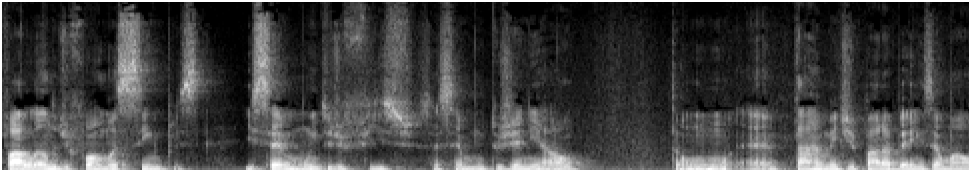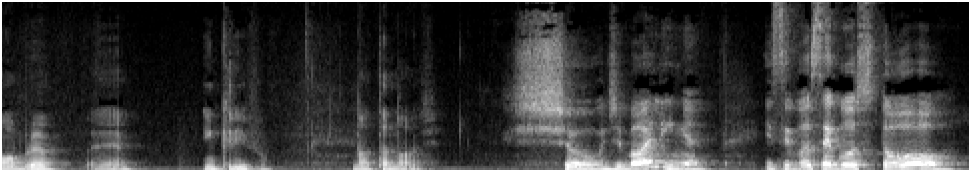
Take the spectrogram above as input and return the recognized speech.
falando de forma simples. Isso é muito difícil, isso é muito genial. Então, é, tá realmente de parabéns, é uma obra é, incrível. Nota 9. Show de bolinha. E se você gostou,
